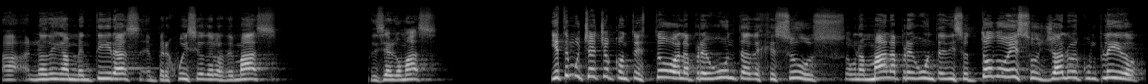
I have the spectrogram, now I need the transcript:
Ah, no digan mentiras en perjuicio de los demás. Dice algo más. Y este muchacho contestó a la pregunta de Jesús, a una mala pregunta, y dice, todo eso ya lo he cumplido.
